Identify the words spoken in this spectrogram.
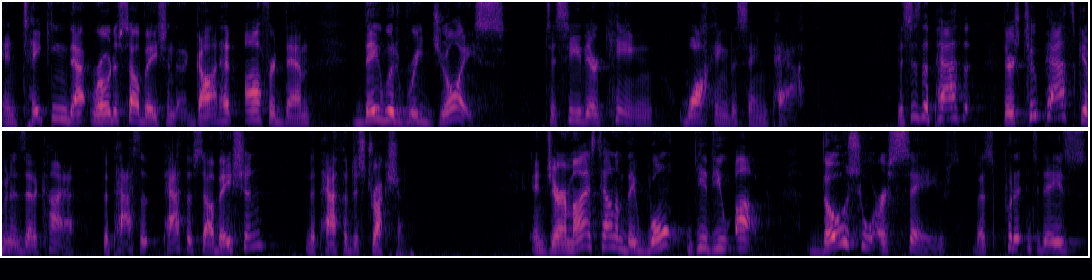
and taking that road of salvation that God had offered them, they would rejoice to see their king walking the same path. This is the path, there's two paths given to Zedekiah the path of, path of salvation and the path of destruction. And Jeremiah is telling them they won't give you up. Those who are saved, let's put it in today's,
